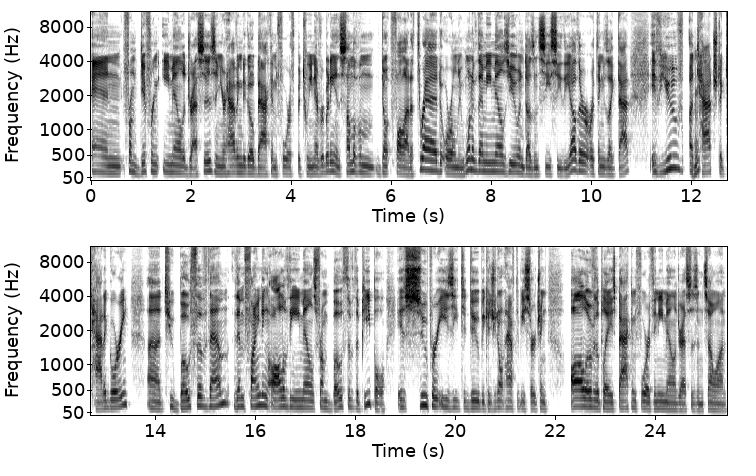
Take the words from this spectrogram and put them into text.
and from different email addresses and you're having to go back and forth between everybody and some of them don't fall out of thread or only one of them emails you and doesn't cc the other or things like that if you've mm-hmm. attached a category uh, to both of them then finding all of the emails from both of the people is super easy to do because you don't have to be searching all over the place, back and forth in email addresses and so on.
